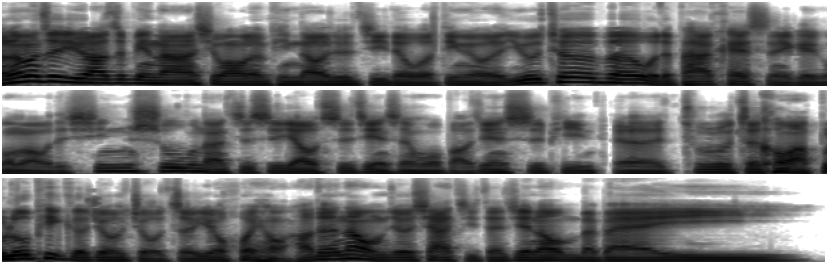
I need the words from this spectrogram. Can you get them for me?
好，那么这集就到这边啦。喜欢我的频道就记得我订阅我的 YouTube、我的 Podcast，也可以购买我的新书。那支持药师健生活保健食品，呃，输入折扣啊 Blue Pig 就有九折优惠哦。好的，那我们就下集再见喽，拜拜。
